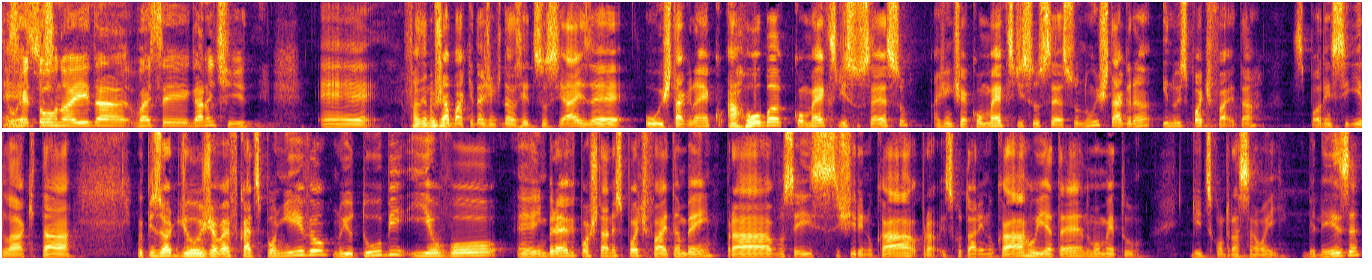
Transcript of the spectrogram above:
É, o retorno aí da, vai ser garantido. É, fazendo o jabá aqui da gente das redes sociais, é o Instagram é arroba Comex de Sucesso. A gente é Comex de Sucesso no Instagram e no Spotify, tá? Vocês podem seguir lá que tá. O episódio de hoje já vai ficar disponível no YouTube e eu vou é, em breve postar no Spotify também para vocês assistirem no carro, para escutarem no carro e até no momento de descontração aí, beleza?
